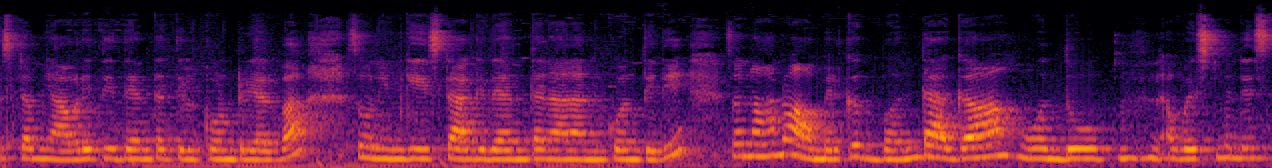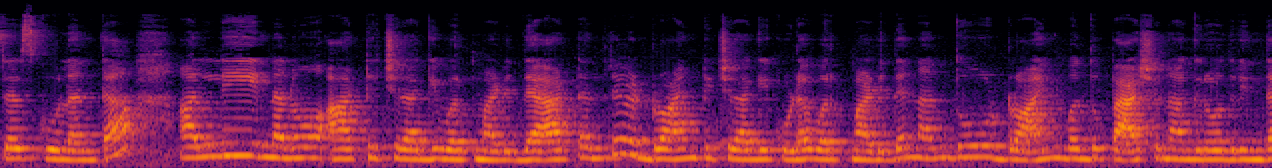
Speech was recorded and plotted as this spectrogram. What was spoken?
ಸಿಸ್ಟಮ್ ಯಾವ ರೀತಿ ಇದೆ ಅಂತ ತಿಳ್ಕೊಂಡ್ರಿ ಅಲ್ವಾ? ಸೊ ನಿಮಗೆ ಇಷ್ಟ ಆಗಿದೆ ಅಂತ ನಾನು ಅನ್ಕೊತೀನಿ. ಸೊ ನಾನು ಅಮೆರಿಕಕ್ಕೆ ಬಂದಾಗ ಒಂದು ವೆಸ್ಟ್ ಮಿನಿಸ್ಟರ್ ಸ್ಕೂಲ್ ಅಂತ ಅಲ್ಲಿ ನಾನು ಆರ್ಟ್ ಟೀಚರ್ ಆಗಿ ವರ್ಕ್ ಮಾಡಿದ್ದೆ. ಆರ್ಟ್ ಅಂದರೆ ಡ್ರಾಯಿಂಗ್ ಟೀಚರ್ ಆಗಿ ಕೂಡ ವರ್ಕ್ ಮಾಡಿದ್ದೆ. ನಂದು ಡ್ರಾಯಿಂಗ್ ಬಂದು ಪ್ಯಾಷನ್ ಆಗಿರೋದ್ರಿಂದ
